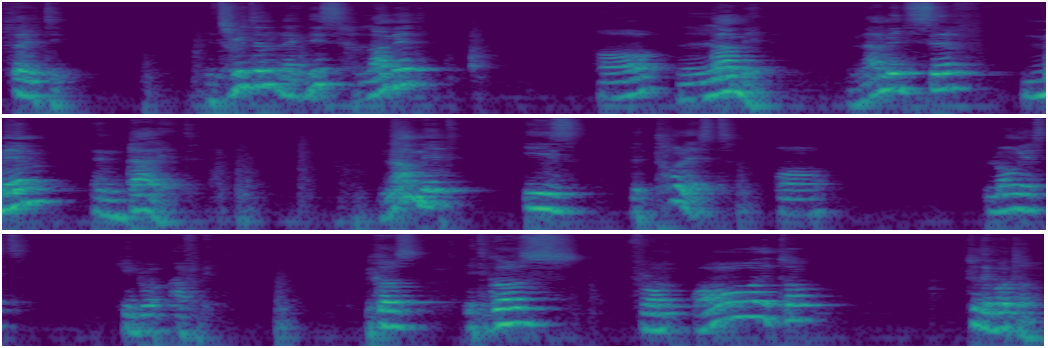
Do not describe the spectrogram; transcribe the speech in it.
30. It's written like this, Lamed or Lamed. Lamed itself, Mem and Dalet. Lamed is the tallest or longest Hebrew alphabet because it goes from all the top to the bottom.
